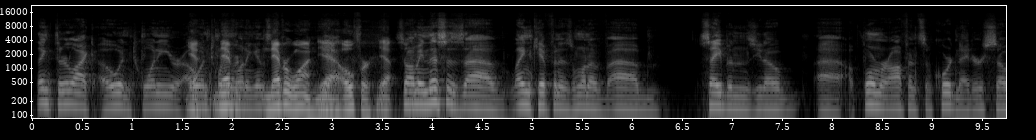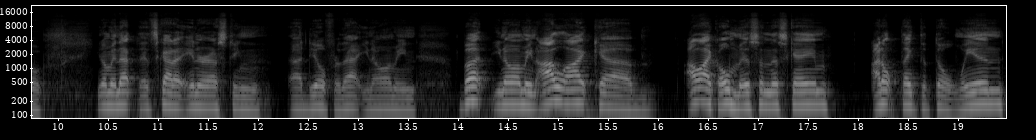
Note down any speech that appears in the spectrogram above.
I think they're like 0 and 20 or 0 and 21 never, against never them. won. Yeah, yeah, over. Yeah. So I mean, this is uh, Lane Kiffin is one of um, Saban's, you know, uh, former offensive coordinators. So, you know, I mean that that's got an interesting uh, deal for that. You know, I mean, but you know, I mean, I like uh, I like Ole Miss in this game. I don't think that they'll win.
